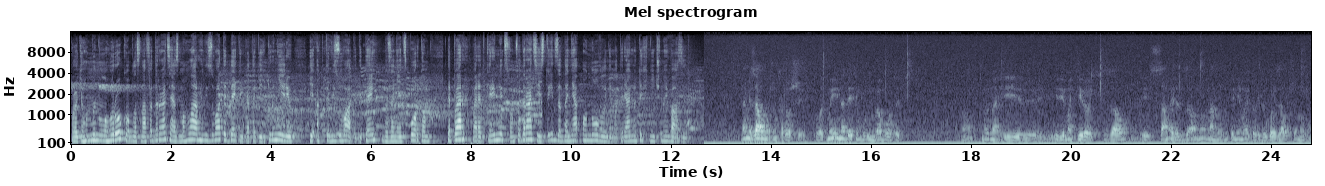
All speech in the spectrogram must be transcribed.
Протягом минулого року обласна федерація змогла організувати декілька таких турнірів і активізувати дітей до занять спортом. Тепер перед керівництвом федерації стоїть завдання оновлення матеріально-технічної бази. Нам и зал нужен хороший. Вот. Мы и над этим будем работать. Вот. Нужно и, и ремонтировать зал, и сам этот зал. Но нам нужно принимать и другой зал еще нужен.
